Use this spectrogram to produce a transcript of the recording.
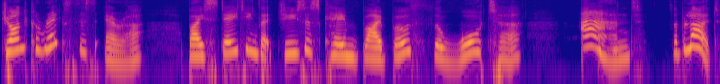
John corrects this error by stating that Jesus came by both the water and the blood.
